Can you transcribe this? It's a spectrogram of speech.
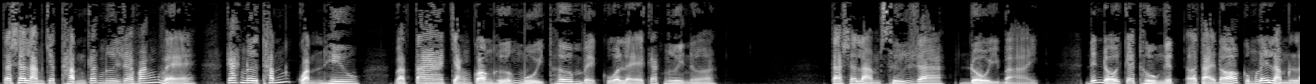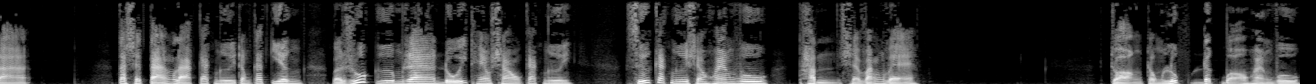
Ta sẽ làm cho thành các ngươi ra vắng vẻ, các nơi thánh quạnh hiu, và ta chẳng còn hưởng mùi thơm về của lễ các ngươi nữa. Ta sẽ làm xứ ra đồi bại, đến đổi kẻ thù nghịch ở tại đó cũng lấy làm lạ. Ta sẽ tản lạc các ngươi trong các dân và rút gươm ra đuổi theo sau các ngươi. Xứ các ngươi sẽ hoang vu, thành sẽ vắng vẻ. Trọn trong lúc đất bỏ hoang vu,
